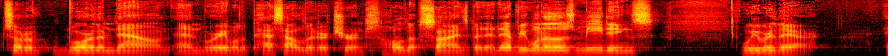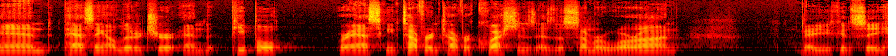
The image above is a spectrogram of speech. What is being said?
sort of wore them down and were able to pass out literature and hold up signs. But at every one of those meetings, we were there and passing out literature, and people were asking tougher and tougher questions as the summer wore on. There you can see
